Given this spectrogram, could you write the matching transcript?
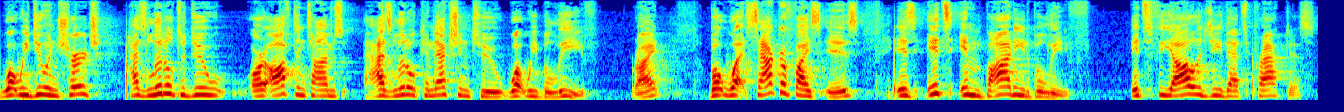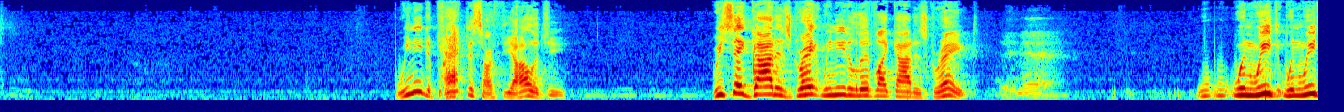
what we do in church has little to do or oftentimes has little connection to what we believe, right? But what sacrifice is, is it's embodied belief. It's theology that's practiced. We need to practice our theology. We say God is great, we need to live like God is great. Amen. When we, when we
